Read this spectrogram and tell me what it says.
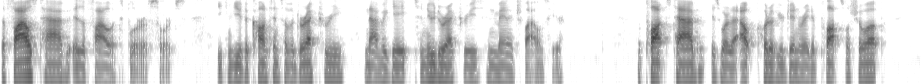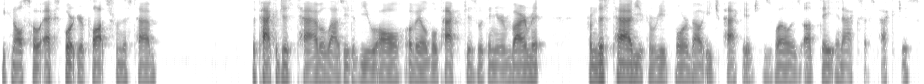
The Files tab is a file explorer of sorts. You can view the contents of a directory, navigate to new directories, and manage files here. The Plots tab is where the output of your generated plots will show up. You can also export your plots from this tab. The Packages tab allows you to view all available packages within your environment. From this tab, you can read more about each package as well as update and access packages.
